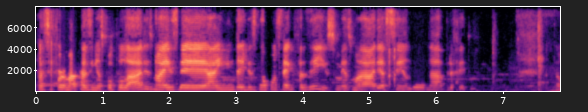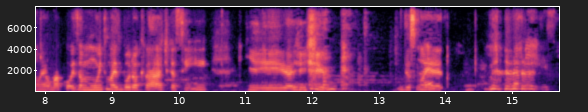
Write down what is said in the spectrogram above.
para se formar casinhas populares, mas é, ainda eles não conseguem fazer isso, mesmo a área sendo na prefeitura. Então é uma coisa muito mais burocrática, assim, que a gente desconhece. É?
